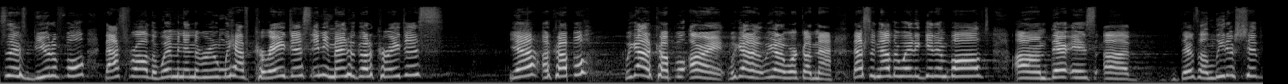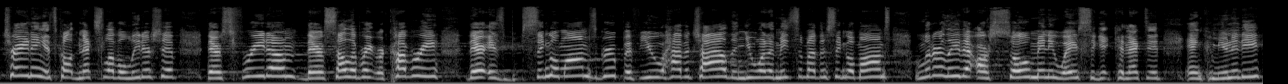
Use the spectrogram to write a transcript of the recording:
So there's Beautiful. That's for all the women in the room. We have Courageous. Any men who go to Courageous? Yeah, a couple. We got a couple. All right, we got to we got to work on that. That's another way to get involved. Um, there is. Uh, there's a leadership training. It's called Next Level Leadership. There's freedom. There's Celebrate Recovery. There is single moms group. If you have a child and you want to meet some other single moms, literally there are so many ways to get connected in community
